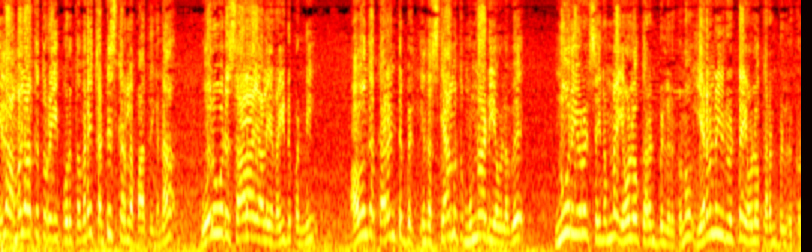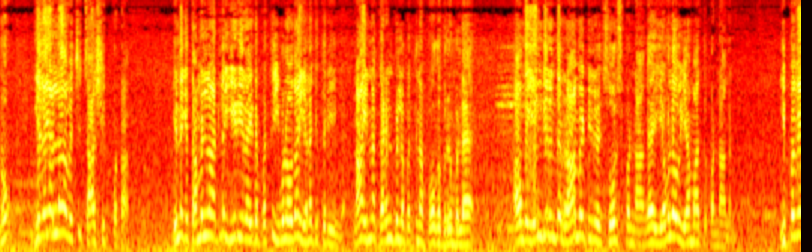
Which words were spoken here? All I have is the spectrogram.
இது அமலாக்கத்துறையை பொறுத்தவரை சத்தீஸ்கர்ல பாத்தீங்கன்னா ஒரு ஒரு சாராயாலை ரைடு பண்ணி அவங்க கரண்ட் பில் இந்த ஸ்கேமுக்கு முன்னாடி எவ்வளவு? நூறு யூனிட் செய்யணும்னா எவ்வளவு கரண்ட் பில் இருக்கணும்? 200 யூனிட்னா எவ்வளவு கரண்ட் பில் இருக்கணும்? இதையெல்லாம் வச்சு சார்ஜ் ஷீட் போட்டாங்க. இன்னைக்கு தமிழ்நாட்டில் இடி ரைடை பத்தி இவ்வளவுதான் எனக்கு தெரியுங்க. நான் இன்னும் கரண்ட் பில்லை பத்தி நான் போக விரும்பல. அவங்க எங்கிருந்து ரா மெட்டீரியல் சோர்ஸ் பண்ணாங்க? எவ்வளவு ஏமாத்து பண்ணாங்க இப்பவே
